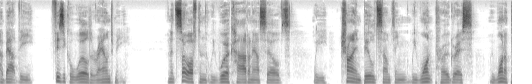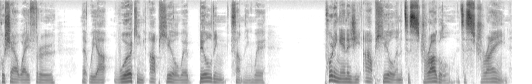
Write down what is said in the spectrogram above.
about the physical world around me. And it's so often that we work hard on ourselves, we try and build something, we want progress, we want to push our way through, that we are working uphill, we're building something, we're putting energy uphill, and it's a struggle, it's a strain.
